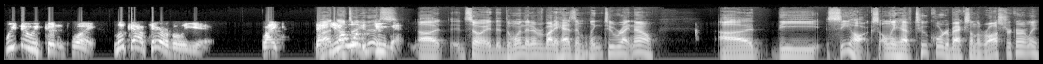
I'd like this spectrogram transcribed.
we knew he couldn't play. Look how terrible he is. Like, that, I- you I'll don't tell want to you do this. that. Uh, so uh, the one that everybody has him linked to right now, uh, the Seahawks only have two quarterbacks on the roster currently,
